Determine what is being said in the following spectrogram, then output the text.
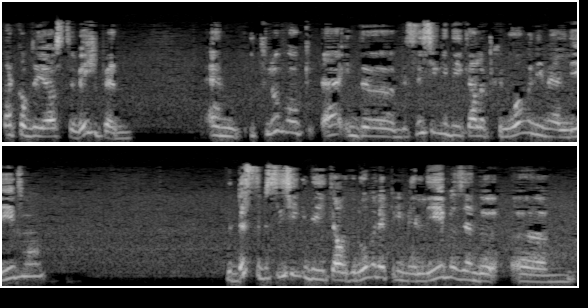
dat ik op de juiste weg ben. En ik geloof ook hè, in de beslissingen die ik al heb genomen in mijn leven. De beste beslissingen die ik al genomen heb in mijn leven zijn de um,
